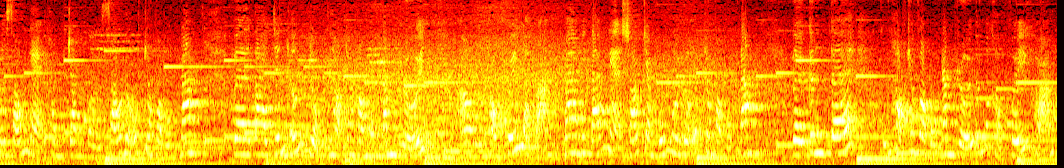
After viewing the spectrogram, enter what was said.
26.016 đô Úc trong vòng một năm. Về tài chính ứng dụng thì học trong vòng một năm rưỡi uh, học phí là khoảng 38.640 đô Úc trong vòng một năm. Về kinh tế cũng học trong vòng một năm rưỡi với mức học phí khoảng uh,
